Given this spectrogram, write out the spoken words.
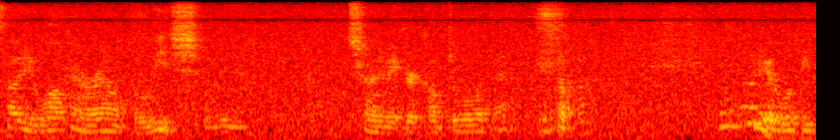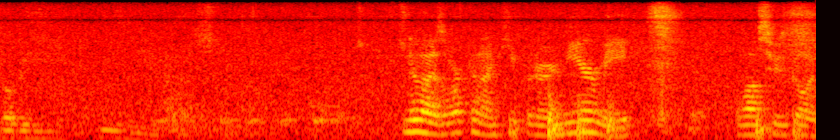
That's how you walking around with a leash. What are you trying to make her comfortable with that? Hello there, Whoopie Booby. Yes, No, I was working on keeping her near me while she was going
